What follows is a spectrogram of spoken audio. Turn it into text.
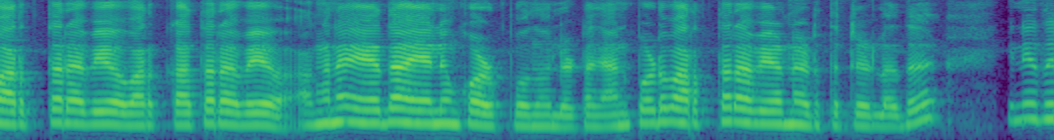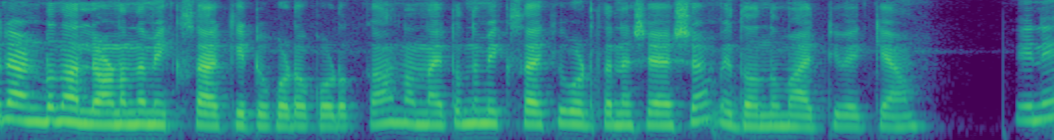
വറുത്ത റവയോ വറുക്കാത്ത റവയോ അങ്ങനെ ഏതായാലും കുഴപ്പമൊന്നുമില്ല കേട്ടോ ഞാനിപ്പോൾ ഇവിടെ വറുത്ത റവയാണ് എടുത്തിട്ടുള്ളത്. ഇനി ഇത് രണ്ടും നല്ലോണം ഒന്ന് മിക്സ് ആക്കിയിട്ട് കൂടെ കൊടുക്കാം. നന്നായിട്ടൊന്ന് മിക്സ് ആക്കി കൊടുത്തതിന് ശേഷം ഇതൊന്ന് മാറ്റി വയ്ക്കാം ഇനി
